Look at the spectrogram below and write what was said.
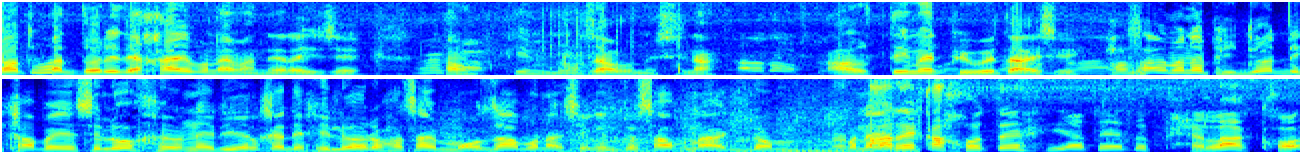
ৰত হাত ধৰি দেখাই বনাই মানুহে আহিছে কি মজা বনাইছে না। আল্টিমেট ভিউ এটা আহিছে। সঁচাই মানে ভিডিঅ'ত দেখা পাই আছিলোঁ মানে ৰিয়েলকৈ দেখিলোঁ আৰু সঁচাই মজা বনাইছে কিন্তু চাওক না একদম মানে তাৰে কাষতে ইয়াতে এইটো ভেলা ঘৰ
